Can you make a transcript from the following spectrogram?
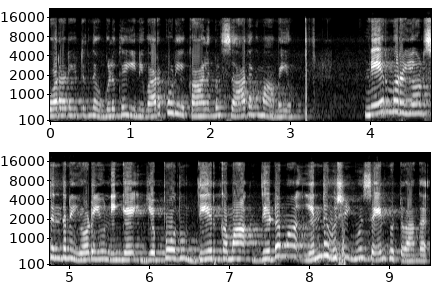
போராடிக்கிட்டு இருந்த உங்களுக்கு இனி வரக்கூடிய காலங்கள் சாதகமாக அமையும். நேர்மறையான சிந்தனையோடையும் நீங்கள் எப்போதும் தீர்க்கமாக திடமாக எந்த விஷயமும் செயல்பட்டு வாங்க.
